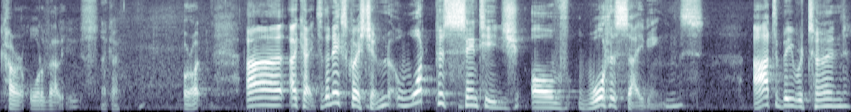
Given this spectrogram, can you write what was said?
current water values. Okay. All right. Uh, okay, to the next question. What percentage of water savings are to be returned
